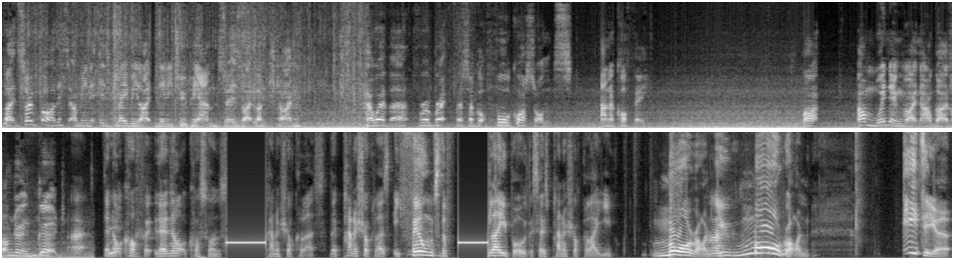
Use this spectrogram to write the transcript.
Like so far, this I mean it is maybe like nearly 2 p.m. So it is like lunchtime. However, for a breakfast, I've got four croissants and a coffee. But I'm winning right now, guys. I'm doing good. They're not coffee. They're not croissants. Pan of chocolates. They're pan of chocolates. He films the label that says pan of chocolate. You moron. You moron. Idiot.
